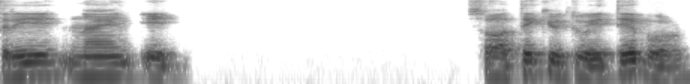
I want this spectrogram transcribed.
0.398. So I'll take you to a table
